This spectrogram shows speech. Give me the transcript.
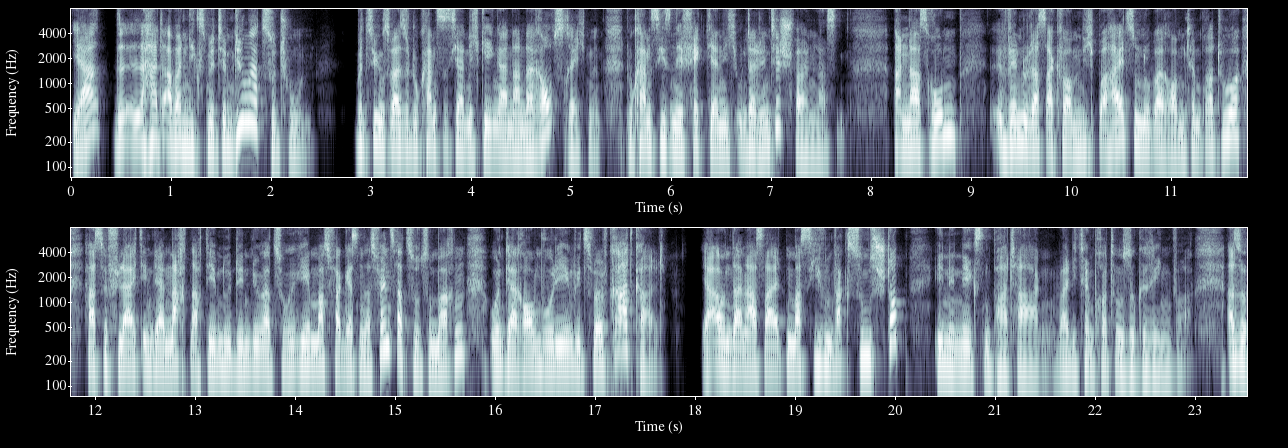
Ja, hat aber nichts mit dem Dünger zu tun. Beziehungsweise du kannst es ja nicht gegeneinander rausrechnen. Du kannst diesen Effekt ja nicht unter den Tisch fallen lassen. Andersrum, wenn du das Aquarium nicht beheizt und nur bei Raumtemperatur, hast du vielleicht in der Nacht, nachdem du den Dünger zugegeben hast, vergessen, das Fenster zuzumachen und der Raum wurde irgendwie 12 Grad kalt. Ja, und dann hast du halt einen massiven Wachstumsstopp in den nächsten paar Tagen, weil die Temperatur so gering war. Also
